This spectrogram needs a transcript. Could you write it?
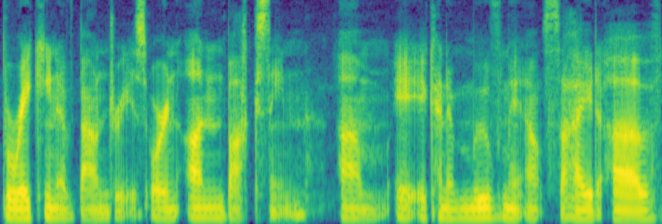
breaking of boundaries or an unboxing, um, a, a kind of movement outside of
